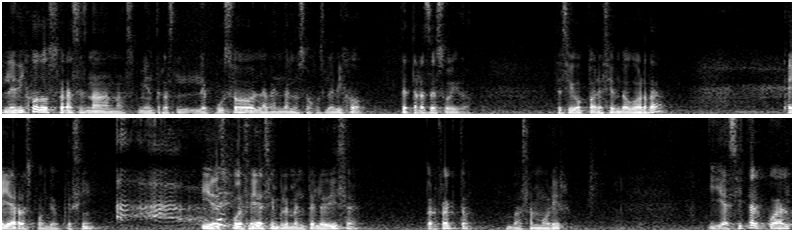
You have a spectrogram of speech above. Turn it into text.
le dijo dos frases nada más mientras le puso la venda en los ojos. Le dijo detrás de su oído, ¿te sigo pareciendo gorda? Ella respondió que sí. Y después ella simplemente le dice, perfecto, vas a morir. Y así tal cual,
